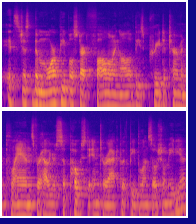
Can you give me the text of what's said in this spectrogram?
it's just the more people start following all of these predetermined plans for how you're supposed to interact with people on social media,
